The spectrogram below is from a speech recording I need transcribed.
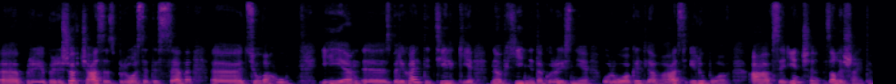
Е, при- Прийшов час збросити з себе цю вагу. І зберігайте тільки необхідні та корисні уроки для вас і любов, а все інше залишайте.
